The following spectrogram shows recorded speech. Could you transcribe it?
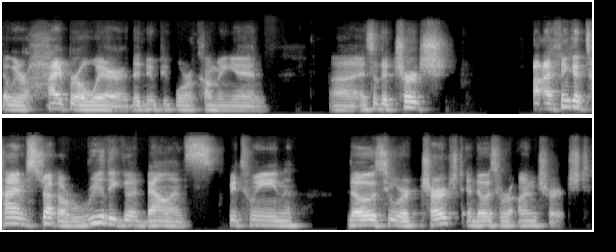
that we were hyper aware that new people were coming in. Uh, and so the church, I think at times struck a really good balance between those who were churched and those who were unchurched.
